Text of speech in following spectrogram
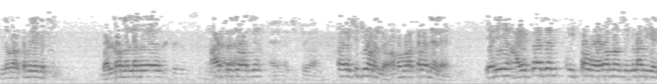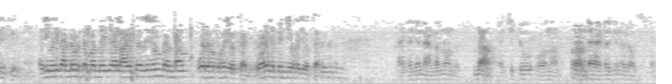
ഇന്ന് മുറക്കബിലേക്ക് എത്തി. വെള്ളം എന്നുള്ളത് ഹൈഡ്രജൻ ആണല്ലോ. അപ്പൊ മുറക്കം തന്നെയല്ലേ? ഇനി ഹൈഡ്രജൻ ഇപ്പൊ ഓരോന്നും സിംഗിളാന്ന് വിചാരിക്കും. ഇനി ഒരു കണ്ടുപിടുത്തം വന്നു കഴിഞ്ഞാൽ ഹൈഡ്രജനും വേണ്ടാം ഓരോ ഓഹരി വെക്കാൻ ഓരോ പിന്നെ ഓഹരി വെക്കാൻ ഹൈഡ്രജൻ രണ്ടെണ്ണം ഉണ്ട്. എച്ച് ടു ഓന്നാണ്. രണ്ട് ഹൈഡ്രജൻ ഒരു ഓക്സിജൻ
